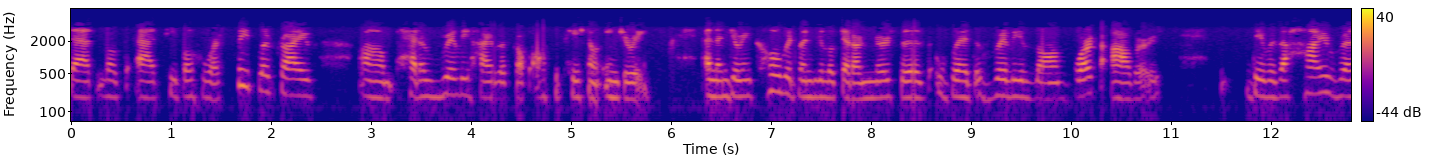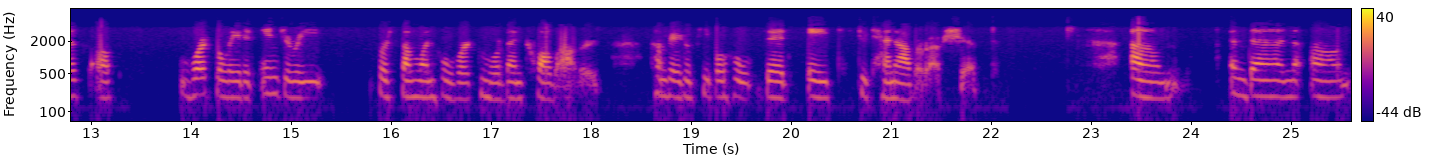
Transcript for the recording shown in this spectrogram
that looked at people who are sleep deprived um, had a really high risk of occupational injury. And then during COVID, when we looked at our nurses with really long work hours, there was a high risk of work-related injury for someone who worked more than 12 hours compared to people who did 8 to 10 hour shift. Um, and then um,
